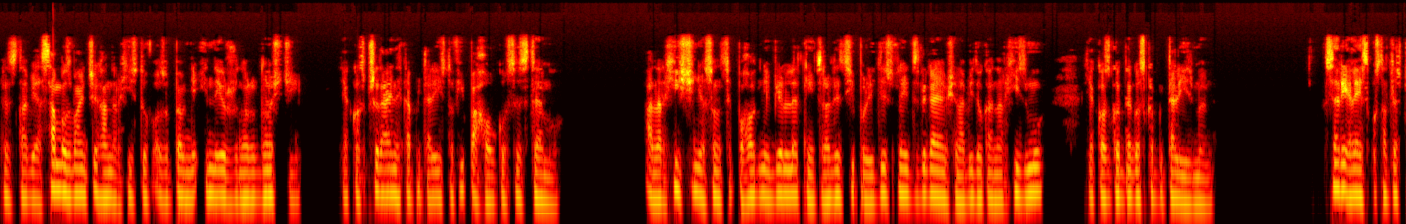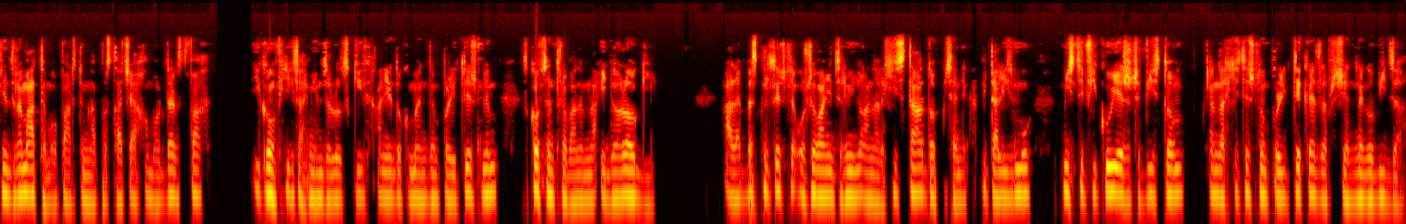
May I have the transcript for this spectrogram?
przedstawia samozwańczych anarchistów o zupełnie innej różnorodności, jako sprzedajnych kapitalistów i pachołków systemu. Anarchiści niosący pochodnie wieloletniej tradycji politycznej wzdrygają się na widok anarchizmu jako zgodnego z kapitalizmem. Serial jest ostatecznie dramatem opartym na postaciach o morderstwach i konfliktach międzyludzkich, a nie dokumentem politycznym skoncentrowanym na ideologii. Ale bezkrytyczne używanie terminu anarchista do opisania kapitalizmu mistyfikuje rzeczywistą anarchistyczną politykę dla przeciętnego widza.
